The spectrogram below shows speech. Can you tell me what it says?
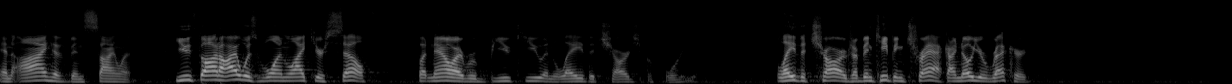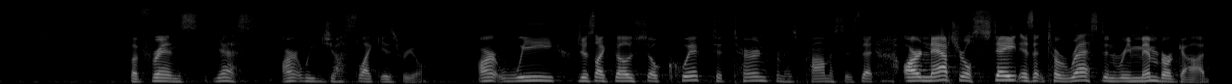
and I have been silent. You thought I was one like yourself, but now I rebuke you and lay the charge before you. Lay the charge. I've been keeping track. I know your record. But, friends, yes, aren't we just like Israel? Aren't we just like those so quick to turn from his promises? That our natural state isn't to rest and remember God,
